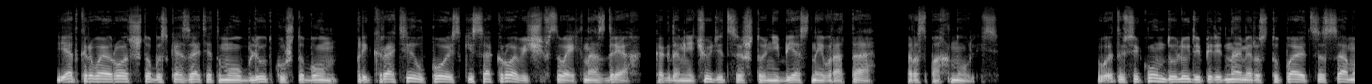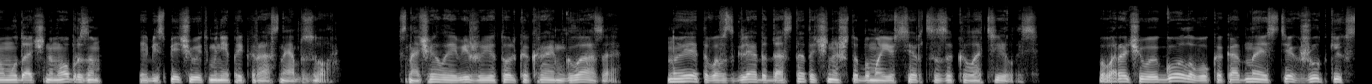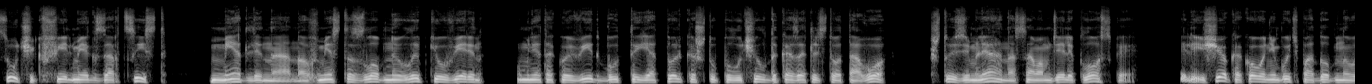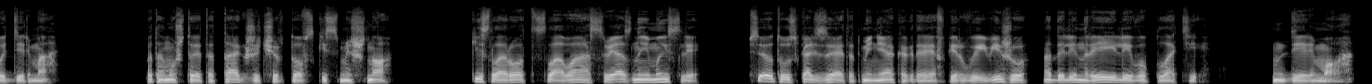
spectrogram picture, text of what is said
Я открываю рот, чтобы сказать этому ублюдку, чтобы он прекратил поиски сокровищ в своих ноздрях, когда мне чудится, что небесные врата распахнулись. В эту секунду люди перед нами расступаются самым удачным образом и обеспечивают мне прекрасный обзор. Сначала я вижу ее только краем глаза, но и этого взгляда достаточно, чтобы мое сердце заколотилось. Поворачиваю голову, как одна из тех жутких сучек в фильме «Экзорцист». Медленно, но вместо злобной улыбки уверен, у меня такой вид, будто я только что получил доказательство того, что Земля на самом деле плоская, или еще какого-нибудь подобного дерьма. Потому что это так же чертовски смешно. Кислород, слова, связанные мысли — все это ускользает от меня, когда я впервые вижу Аделин Рейли во плоти. Дерьмо.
